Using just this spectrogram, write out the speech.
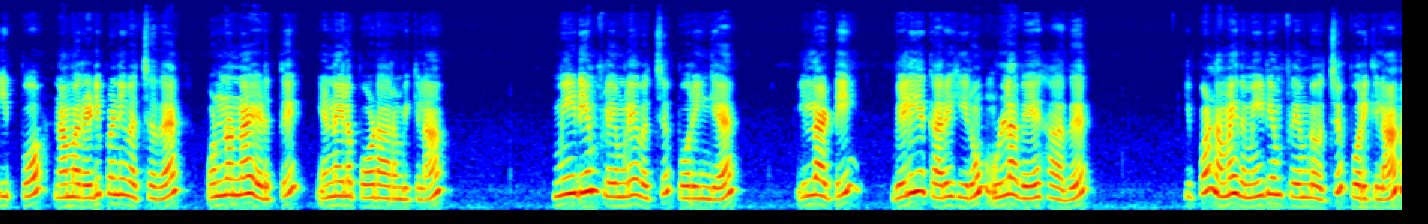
இப்போது நம்ம ரெடி பண்ணி வச்சதை ஒன்றொன்னா எடுத்து எண்ணெயில் போட ஆரம்பிக்கலாம். மீடியம் ஃப்ளேம்லேயே வச்சு போகிறீங்க இல்லாட்டி வெளியே கருகிரும் உள்ளே வேகாது. இப்போ நம்ம இதை மீடியம் ஃப்ளேமில் வச்சு பொறிக்கலாம்.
